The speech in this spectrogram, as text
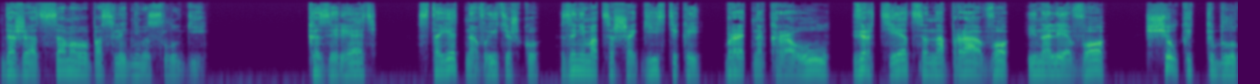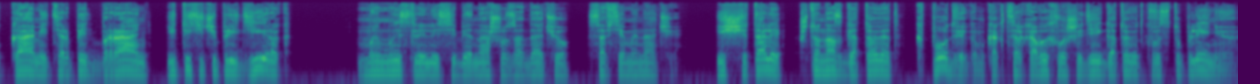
даже от самого последнего слуги. Козырять, стоять на вытяжку, заниматься шагистикой, брать на караул, вертеться направо и налево, щелкать каблуками, терпеть брань и тысячи придирок. Мы мыслили себе нашу задачу совсем иначе и считали, что нас готовят к подвигам, как цирковых лошадей готовят к выступлению.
